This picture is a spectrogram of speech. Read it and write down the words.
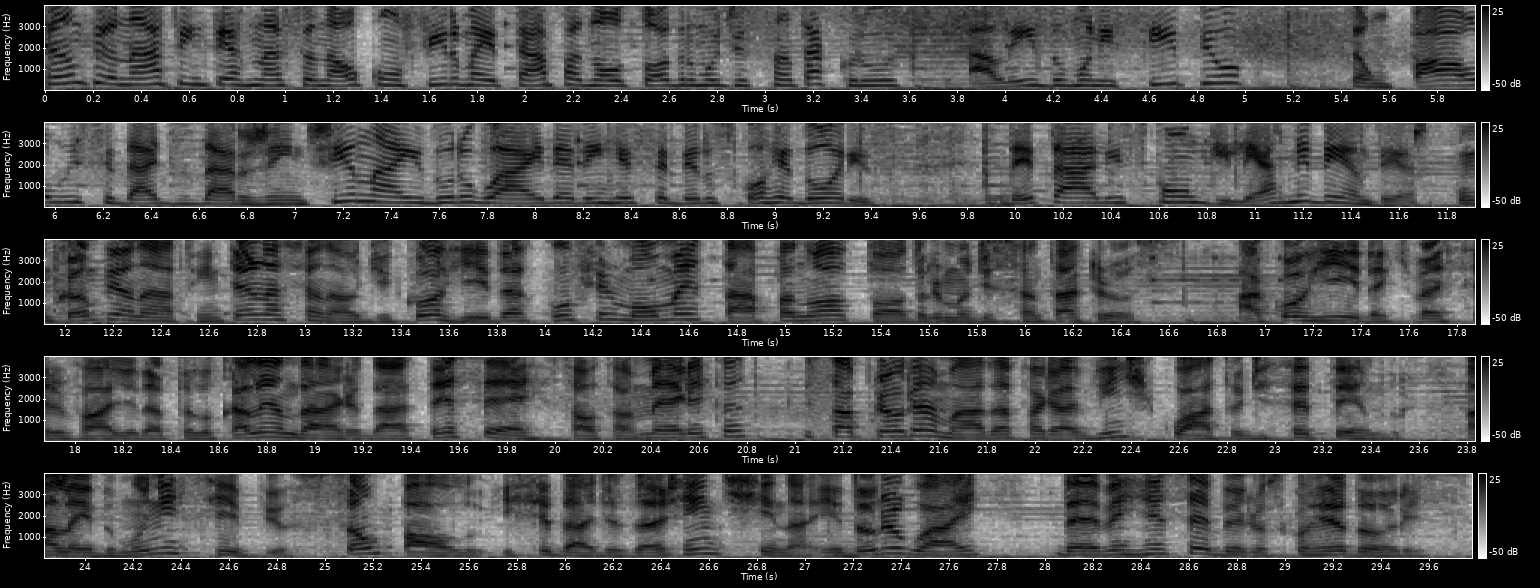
Campeonato Internacional confirma a etapa no Autódromo de Santa Cruz. Além do município, São Paulo e cidades da Argentina e do Uruguai devem receber os corredores. Detalhes com Guilherme Bender. Um campeonato internacional de corrida confirmou uma etapa no Autódromo de Santa Cruz. A corrida, que vai ser válida pelo calendário da TCR Salto América, está programada para 24 de setembro. Além do município, São Paulo e cidades da Argentina e do Uruguai devem receber os corredores.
